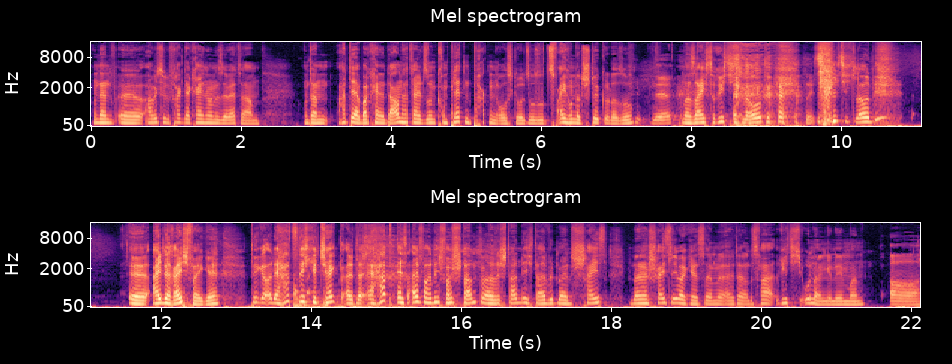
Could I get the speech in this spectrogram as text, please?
und dann äh, habe ich so gefragt, ja, kann ich noch eine Serviette haben? Und dann hatte er aber keine da und hat halt so einen kompletten Packen rausgeholt, so, so 200 Stück oder so. Ja. Und dann sage ich so richtig laut, so richtig laut, äh, eine Reichweige. Digga, und er hat's nicht gecheckt, Alter. Er hat es einfach nicht verstanden. Also stand ich da mit meinem scheiß, mit meiner scheiß Leberkäse, Alter. Und es war richtig unangenehm, Mann. Oh.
